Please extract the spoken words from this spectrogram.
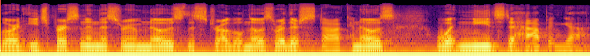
Lord, each person in this room knows the struggle, knows where they're stuck, knows what needs to happen, God.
